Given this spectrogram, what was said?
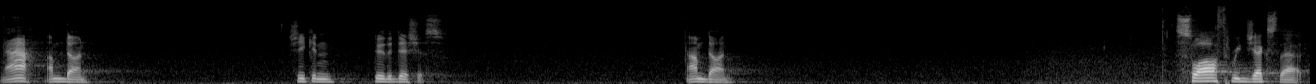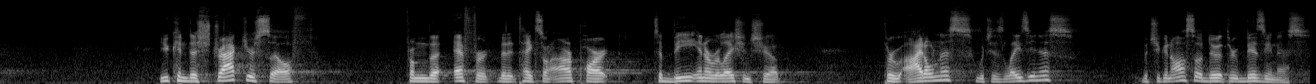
Nah, I'm done. She can do the dishes. I'm done. Sloth rejects that. You can distract yourself from the effort that it takes on our part to be in a relationship through idleness, which is laziness, but you can also do it through busyness.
